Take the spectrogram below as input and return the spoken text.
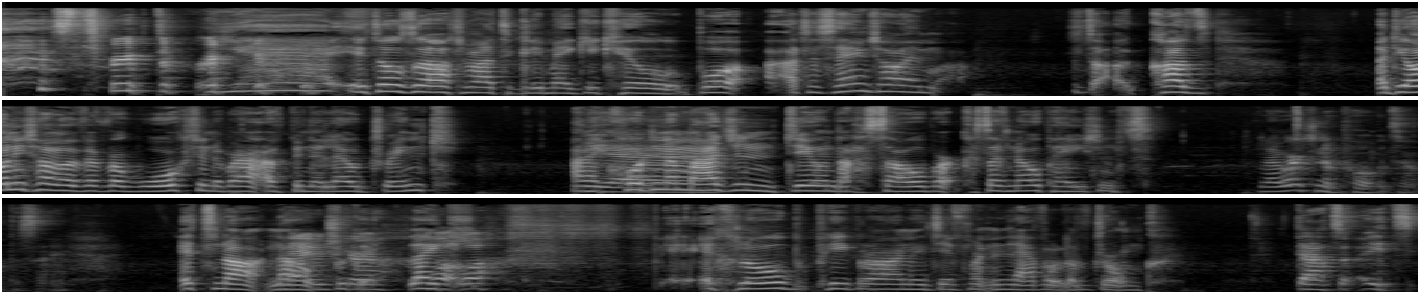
is through the roof. Yeah, it does automatically make you cool, but at the same time, because uh, the only time I've ever walked in a bar, I've been allowed drink, and I couldn't imagine doing that sober because I've no patience. When I worked in a pub, it's not the same. It's not no, Lounge beca- girl. like what, what? a club, people are on a different level of drunk. That's it's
